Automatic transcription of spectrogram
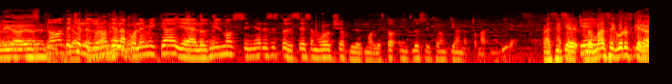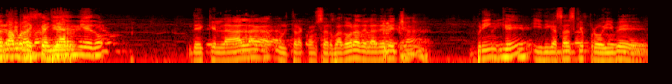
realidad es que No, de hecho les duró un día la polémica y a los mismos señores estos de Sesame Workshop les molestó, incluso dijeron que iban a tomar medidas. Así, Así que, que- lo más seguro es que Mira, nos lo que vamos a pasa es que extrañar. miedo de que la ala ultraconservadora de la derecha brinque y diga, ¿sabes qué? Prohíbe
